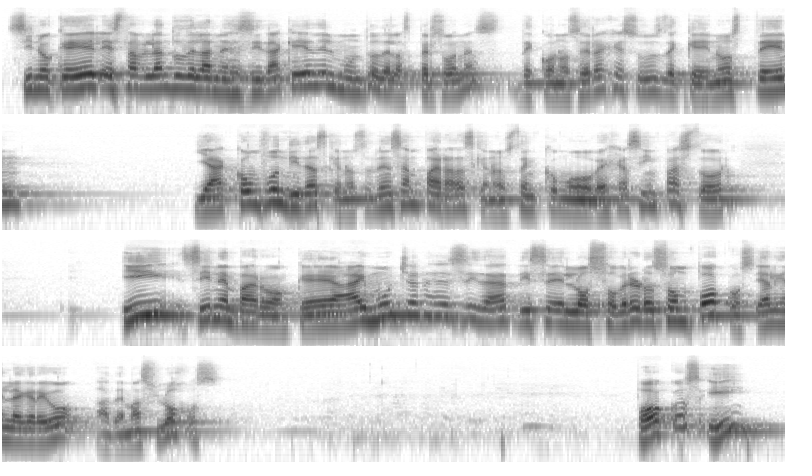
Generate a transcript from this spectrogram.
sino que él está hablando de la necesidad que hay en el mundo de las personas de conocer a Jesús, de que no estén ya confundidas, que no estén desamparadas, que no estén como ovejas sin pastor. Y sin embargo, aunque hay mucha necesidad, dice, los obreros son pocos. Y alguien le agregó, además flojos. Pocos y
